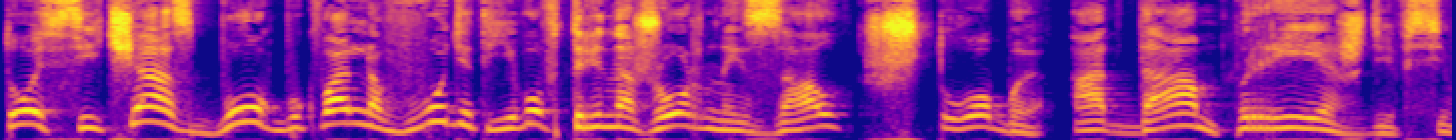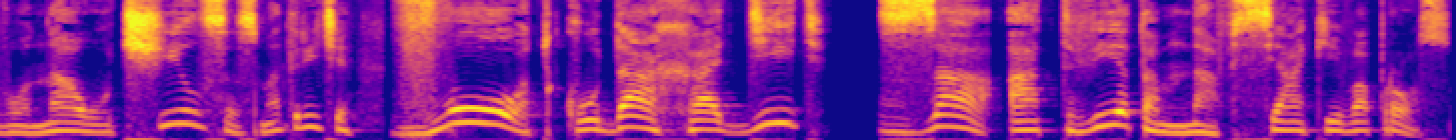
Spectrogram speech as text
То сейчас Бог буквально вводит его в тренажерный зал, чтобы Адам прежде всего научился, смотрите, вот куда ходить за ответом на всякий вопрос.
